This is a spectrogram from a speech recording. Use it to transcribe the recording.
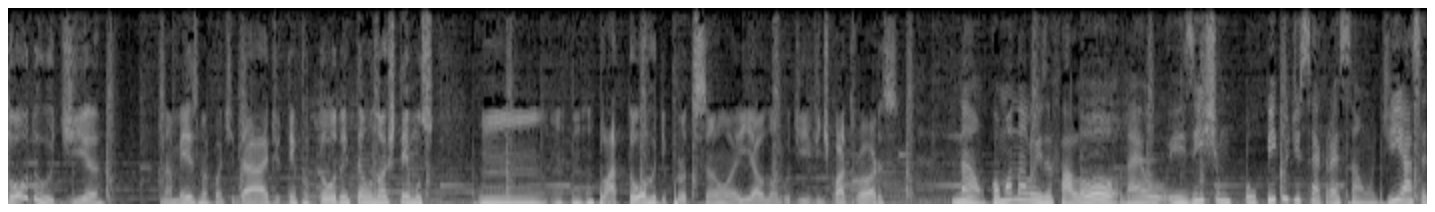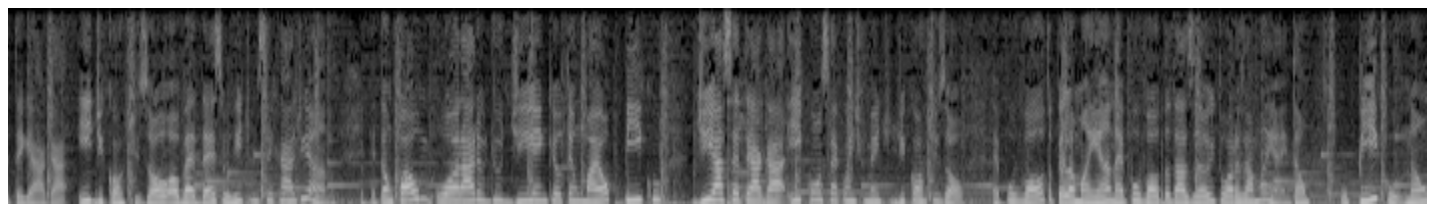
todo o dia, na mesma quantidade, o tempo todo. Então, nós temos um, um, um platô de produção aí ao longo de 24 horas? Não, como a Ana Luísa falou, né, o, existe um, o pico de secreção de ACTH e de cortisol obedece o ritmo circadiano. Então, qual o horário do dia em que eu tenho um maior pico de ACTH e, consequentemente, de cortisol? É por volta, pela manhã, né? Por volta das 8 horas da manhã. Então, o pico não,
